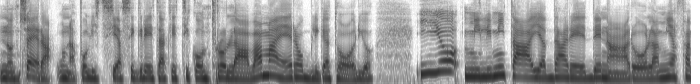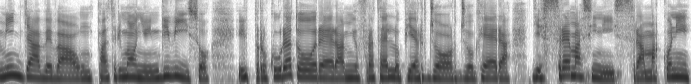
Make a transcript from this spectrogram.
Non c'era una polizia segreta che ti controllava, ma era obbligatorio. Io mi limitai a dare denaro, la mia famiglia aveva un patrimonio indiviso, il procuratore era mio fratello Pier Giorgio, che era di estrema sinistra, ma con i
